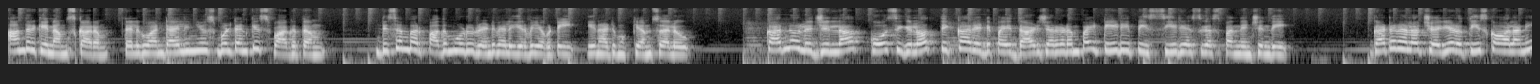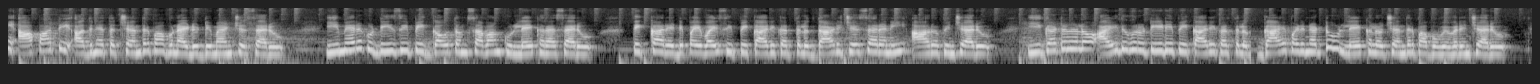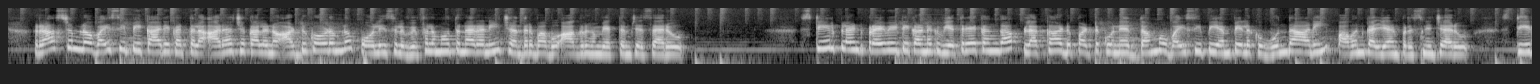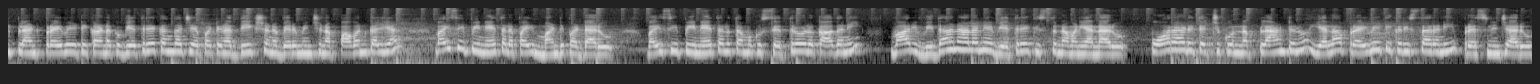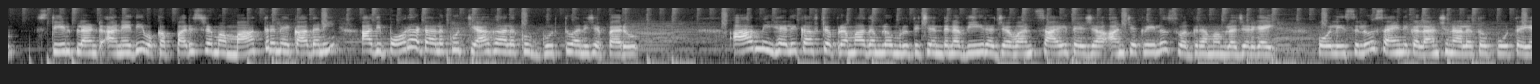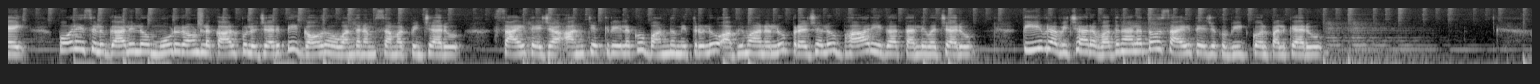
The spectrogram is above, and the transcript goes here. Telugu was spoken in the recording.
అందరికీ నమస్కారం. తెలుగు వన్ డైలీ న్యూస్ బులెటిన్కి స్వాగతం. డిసెంబర్ పదమూడు రెండు వేల ఇరవై ఒకటి ఈనాటి ముఖ్యాంశాలు. కర్నూలు జిల్లా కోసిగిలో తిక్కారెడ్డిపై దాడి జరగడంపై టీడీపీ సీరియస్గా స్పందించింది. ఘటనలో చర్యలు తీసుకోవాలని ఆ పార్టీ అధినేత చంద్రబాబు నాయుడు డిమాండ్ చేశారు. ఈ మేరకు డీజీపీ గౌతమ్ సవాంగ్కు లేఖ రాశారు. తిక్కారెడ్డిపై వైసీపీ కార్యకర్తలు దాడి చేశారని ఆరోపించారు. ఈ ఘటనలో ఐదుగురు టీడీపీ కార్యకర్తలు గాయపడినట్టు లేఖలో చంద్రబాబు వివరించారు. రాష్ట్రంలో వైసీపీ కార్యకర్తల అరాచకాలను అడ్డుకోవడంలో పోలీసులు విఫలమవుతున్నారని చంద్రబాబు ఆగ్రహం వ్యక్తం చేశారు. స్టీల్ ప్లాంట్ ప్రైవేటీకరణకు వ్యతిరేకంగా ప్లకార్డు పట్టుకునే దమ్ము వైసీపీ ఎంపీలకు ఉందా అని పవన్ కళ్యాణ్ ప్రశ్నించారు. స్టీల్ ప్లాంట్ ప్రైవేటీకరణకు వ్యతిరేకంగా చేపట్టిన దీక్షను విరమించిన పవన్ కళ్యాణ్ వైసీపీ నేతలపై మండిపడ్డారు. వైసీపీ నేతలు తమకు శత్రువులు కాదని వారి విధానాలనే వ్యతిరేకిస్తున్నామని అన్నారు. పోరాడి తెచ్చుకున్న ప్లాంట్ను ఎలా ప్రైవేటీకరిస్తారని ప్రశ్నించారు. స్టీల్ ప్లాంట్ అనేది ఒక పరిశ్రమ మాత్రమే కాదని అది పోరాటాలకు త్యాగాలకు గుర్తు అని చెప్పారు. ఆర్మీ హెలికాప్టర్ ప్రమాదంలో మృతి చెందిన వీర జవాన్ సాయి తేజ అంత్యక్రియలు స్వగ్రామంలో జరిగాయి. పోలీసులు సైనిక లాంఛనాలతో పూర్తయ్యాయి. పోలీసులు గాలిలో మూడు రౌండ్ల కాల్పులు జరిపి గౌరవ వందనం సమర్పించారు. సాయి తేజ అంత్యక్రియలకు బంధుమిత్రులు అభిమానులు ప్రజలు భారీగా తరలివచ్చారు. తీవ్ర విచార వదనాలతో సాయి తేజకు వీడ్కోలు పలికారు.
